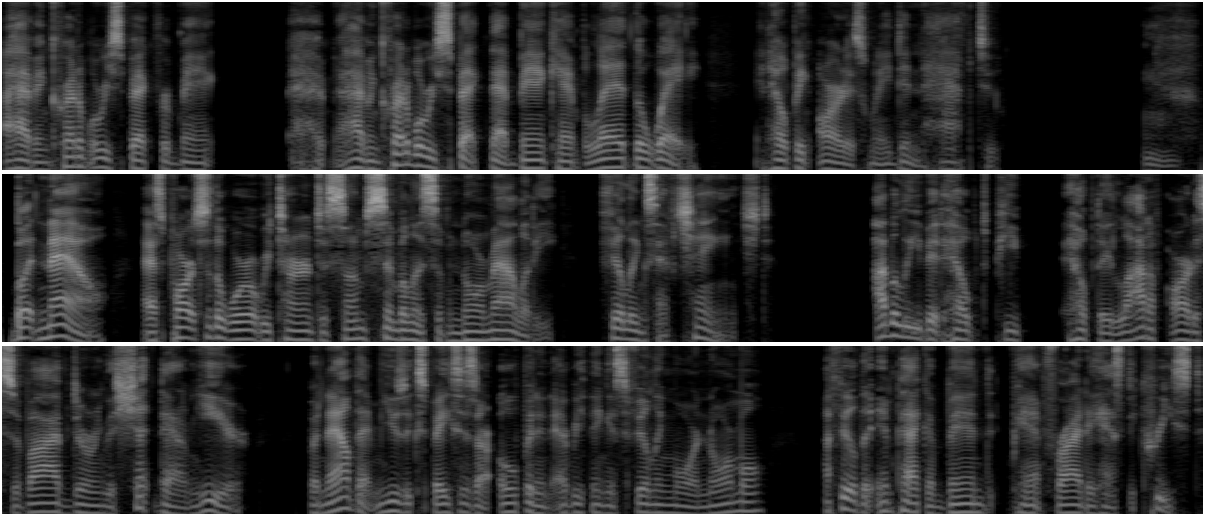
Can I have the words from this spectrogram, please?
I have incredible respect for band I have incredible respect that Bandcamp led the way in helping artists when they didn't have to. Mm. But now, as parts of the world return to some semblance of normality, feelings have changed. I believe it helped peop- helped a lot of artists survive during the shutdown year, but now that music spaces are open and everything is feeling more normal, I feel the impact of Bandcamp Friday has decreased.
